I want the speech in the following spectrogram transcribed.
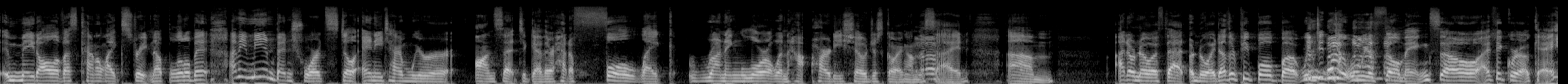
it made all of us kind of like straighten up a little bit. I mean, me and Ben Schwartz still, anytime we were on set together, had a full like running Laurel and Hardy show just going on the side. Um, I don't know if that annoyed other people, but we didn't do it when we were filming, so I think we're okay.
